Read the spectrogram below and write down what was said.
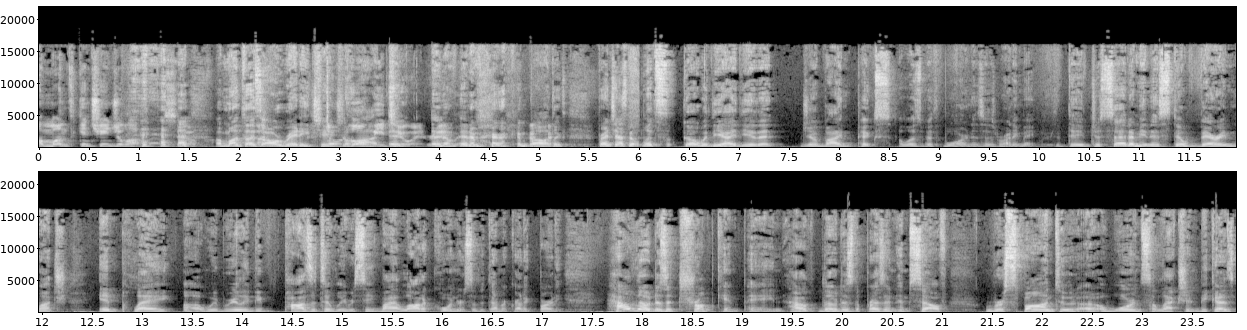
a month can change a lot. So. a month has already changed a lot in, it, right? in, in, American politics. Francesca, let's go with the idea that Joe Biden picks Elizabeth Warren as his running mate. Dave just said, I mean, it's still very much in play. Uh, would really be positively received by a lot of corners of the Democratic Party. How though does a Trump campaign? How though does the president himself? respond to a, a, Warren selection because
